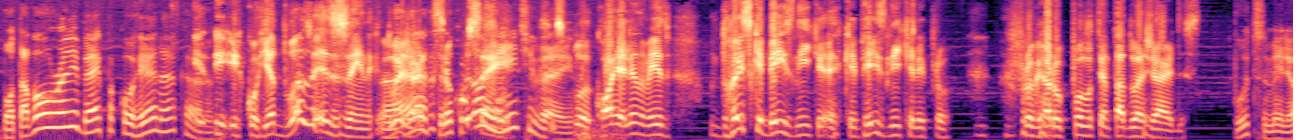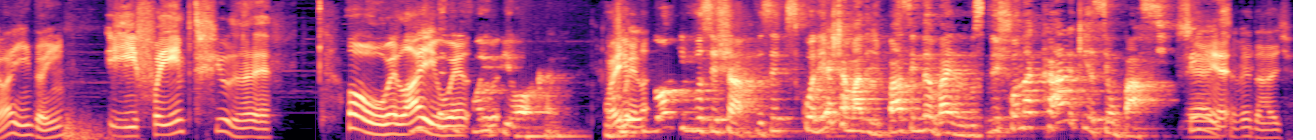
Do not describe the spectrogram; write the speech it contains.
Botava o running back pra correr, né, cara? E, e- e corria duas vezes ainda, que duas é, jardas tranquilamente, velho. corre ali no meio. do- Dois QB sneak, é, QB sneak ali pro, pro Garopolo tentar duas jardas. Putz, melhor ainda, hein? E foi empty field, né? Ô, o Eli, o, El- foi o pior, cara. Oi? o pior que você chama, você escolher a chamada de passe ainda vai, mas você deixou na cara que ia ser um passe. Sim, é, é- isso é verdade.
